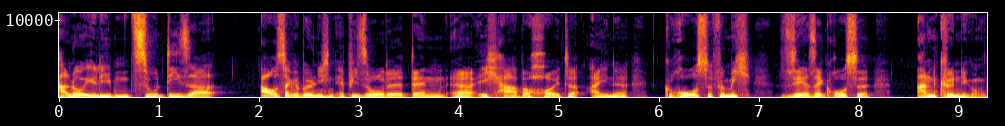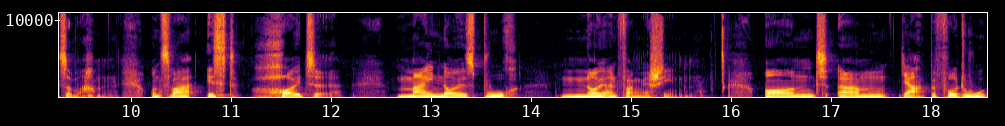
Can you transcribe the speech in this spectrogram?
Hallo ihr Lieben zu dieser außergewöhnlichen Episode, denn äh, ich habe heute eine große, für mich sehr, sehr große Ankündigung zu machen. Und zwar ist heute mein neues Buch Neuanfang erschienen. Und ähm, ja, bevor du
